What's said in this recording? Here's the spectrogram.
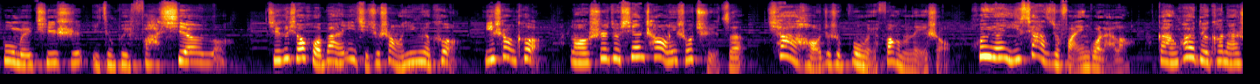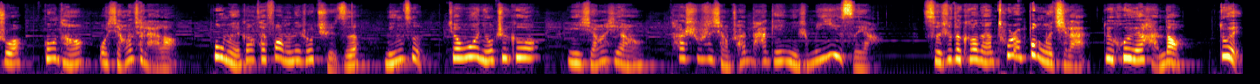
步美其实已经被发现了。几个小伙伴一起去上了音乐课，一上课，老师就先唱了一首曲子，恰好就是步美放的那一首。灰原一下子就反应过来了，赶快对柯南说：“工藤，我想起来了，步美刚才放的那首曲子名字叫《蜗牛之歌》，你想想，他是不是想传达给你什么意思呀？”此时的柯南突然蹦了起来，对灰原喊道：“对，《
